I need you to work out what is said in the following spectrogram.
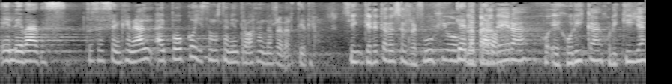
elevadas. Entonces, en general hay poco y estamos también trabajando en revertirlo. Sí, Querétaro es el refugio, la paradera, eh, Jurica, Juriquilla.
